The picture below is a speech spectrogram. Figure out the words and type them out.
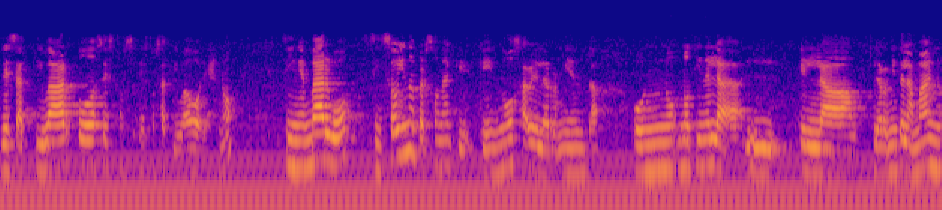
desactivar todos estos, estos activadores, ¿no? Sin embargo, si soy una persona que, no sabe la herramienta o no, tiene la, la, herramienta en la mano,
